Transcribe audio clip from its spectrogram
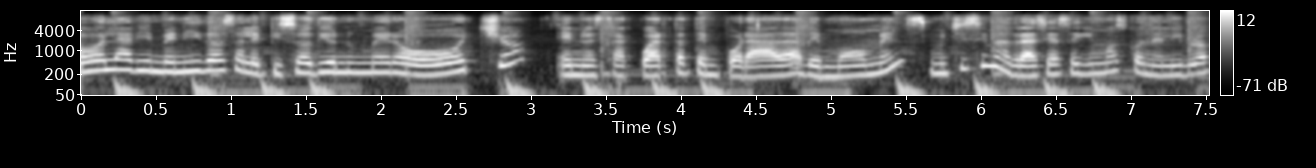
Hola, bienvenidos al episodio número 8 en nuestra cuarta temporada de Moments. Muchísimas gracias. Seguimos con el libro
